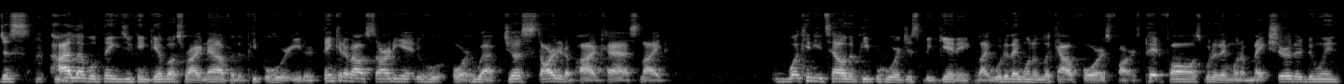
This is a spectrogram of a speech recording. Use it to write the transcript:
just mm-hmm. high level things you can give us right now for the people who are either thinking about starting it or, or who have just started a podcast? Like what can you tell the people who are just beginning? Like, what do they want to look out for as far as pitfalls? What do they want to make sure they're doing?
